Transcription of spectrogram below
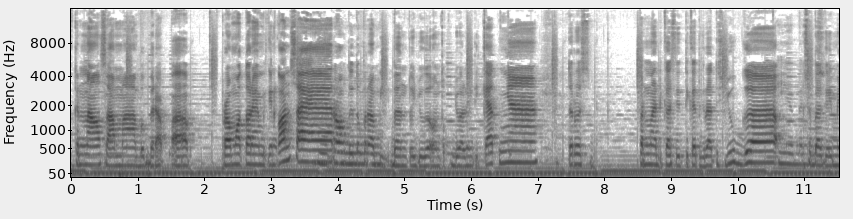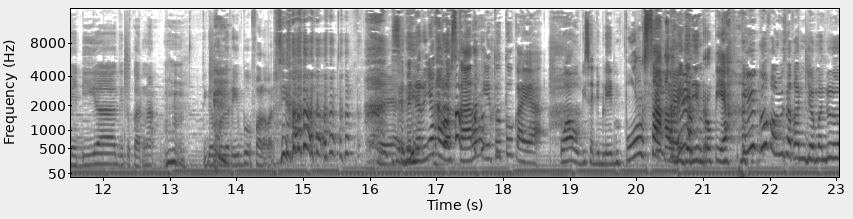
kenal sama beberapa promotor yang bikin konser. Waktu itu pernah bi- bantu juga untuk jualin tiketnya. Terus pernah dikasih tiket gratis juga Iya, bener. sebagai media gitu karena tiga puluh ribu followersnya Sebenarnya kalau sekarang itu tuh kayak wow bisa dibeliin pulsa kalau dijadiin rupiah. kayaknya gue kalau misalkan zaman dulu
